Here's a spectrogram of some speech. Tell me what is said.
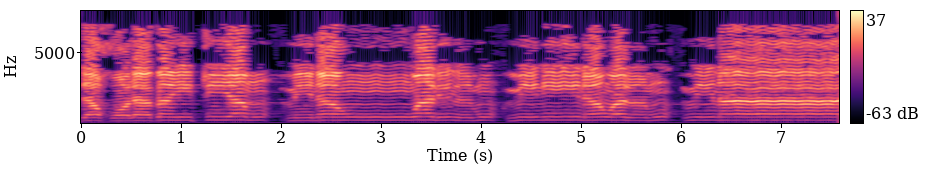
دخل بيتي مؤمنا وللمؤمنين والمؤمنات ۖ.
